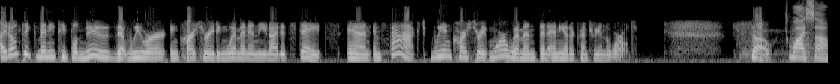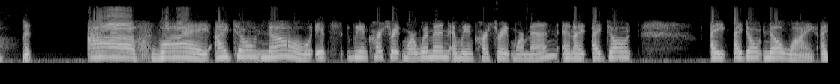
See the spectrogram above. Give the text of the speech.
I don't think many people knew that we were incarcerating women in the United States. And in fact, we incarcerate more women than any other country in the world. So, Why so? Ah, why? I don't know. It's we incarcerate more women and we incarcerate more men, and I I don't. I, I don't know why. I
